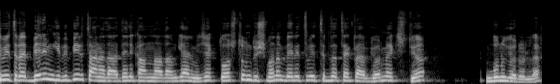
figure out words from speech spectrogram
Twitter'a benim gibi bir tane daha delikanlı adam gelmeyecek. Dostum düşmanım beni Twitter'da tekrar görmek istiyor. Bunu görürler.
